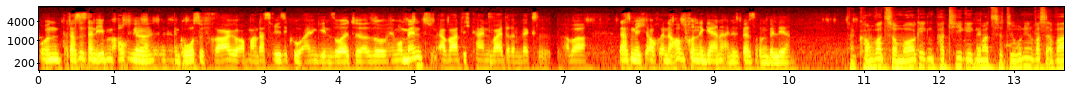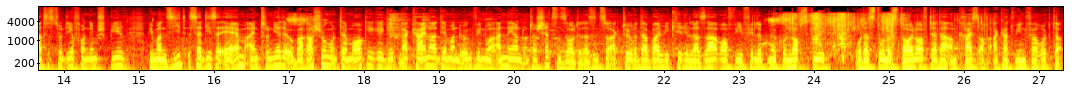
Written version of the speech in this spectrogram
Und das ist dann eben auch wieder eine große Frage, ob man das Risiko eingehen sollte. Also im Moment erwarte ich keinen weiteren Wechsel. Aber lass mich auch in der Hauptrunde gerne eines Besseren belehren. Dann kommen wir zur morgigen Partie gegen Mazedonien. Was erwartest du dir von dem Spiel? Wie man sieht, ist ja diese EM ein Turnier der Überraschung und der morgige Gegner keiner, den man irgendwie nur annähernd unterschätzen sollte. Da sind so Akteure dabei wie Kirill Lazarov, wie Philipp Mikulowski oder Stoles Doilov, der da am Kreis auch ackert wie ein Verrückter.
